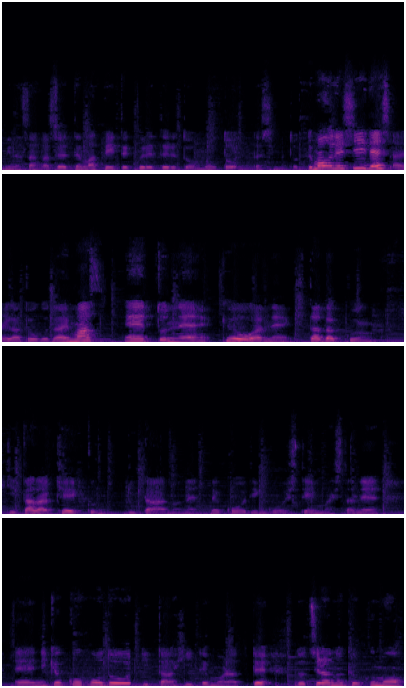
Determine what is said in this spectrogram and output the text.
皆さんがそうやって待っていてくれてると思うと私もとっても嬉しいです。ありがとうございます。えー、っとね、今日はね、北田くんただ K 君ギターのねレコーディングをしていましたね、えー、2曲ほどギター弾いてもらってどちらの曲も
